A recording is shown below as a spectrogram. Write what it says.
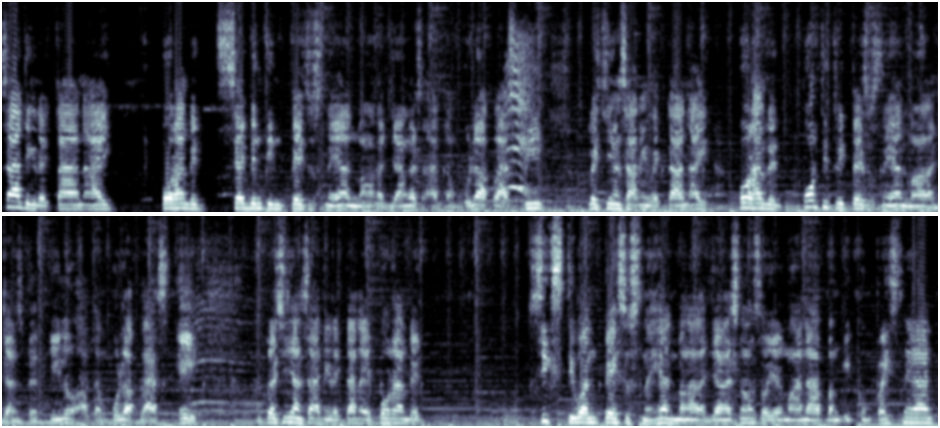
sa ating rektahan ay 417 pesos na yan mga kadyangers at ang Pula Class B, presyo niyan sa aking rektahan ay 443 pesos na yan mga kadyangers per kilo at ang Pula Class A, ang presyo niyan sa ating rektahan ay 461 pesos na yan mga kadyangers. No? So yung mga nabanggit kong price na yan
